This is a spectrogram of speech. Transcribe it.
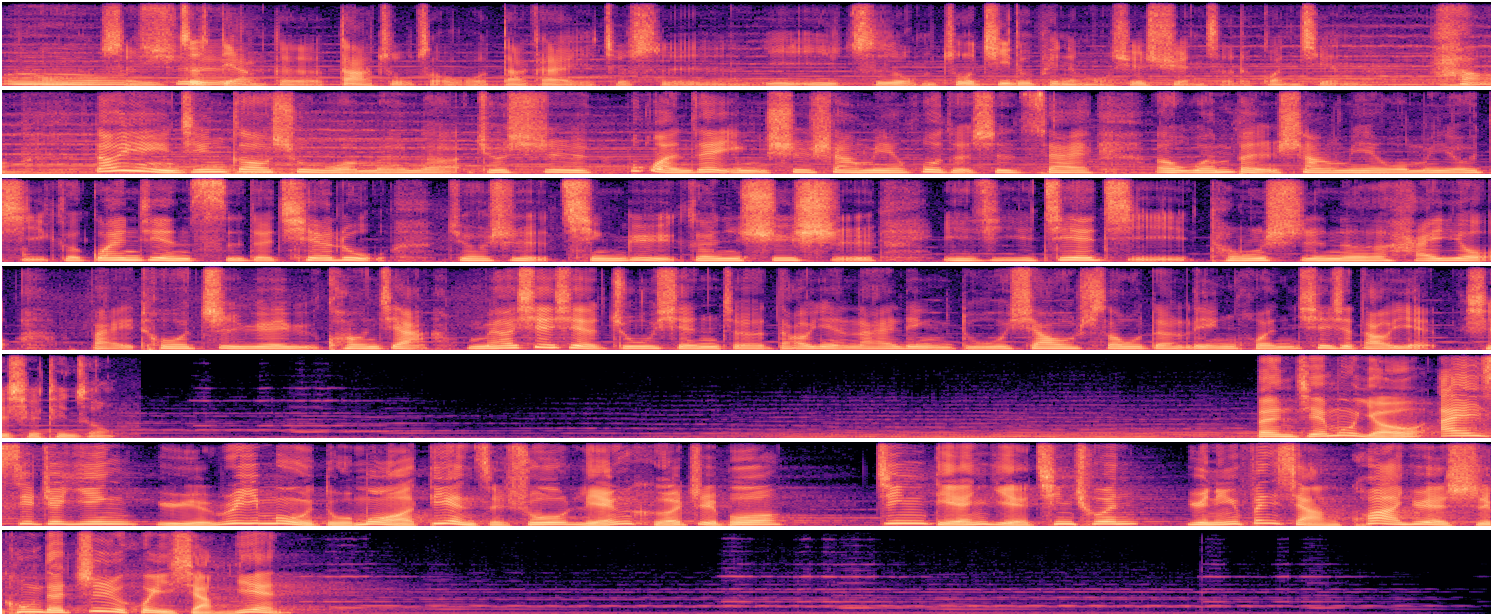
哦，所以这两个大主轴，我大概也就是以以是我们做纪录片的某些选择的关键了。好。导演已经告诉我们了，就是不管在影视上面，或者是在呃文本上面，我们有几个关键词的切入，就是情欲跟虚实，以及阶级，同时呢还有摆脱制约与框架。我们要谢谢朱贤哲导演来领读《消收的灵魂》，谢谢导演，谢谢听众。本节目由 IC 之音与瑞木读墨电子书联合制播，经典也青春与您分享跨越时空的智慧饗宴。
